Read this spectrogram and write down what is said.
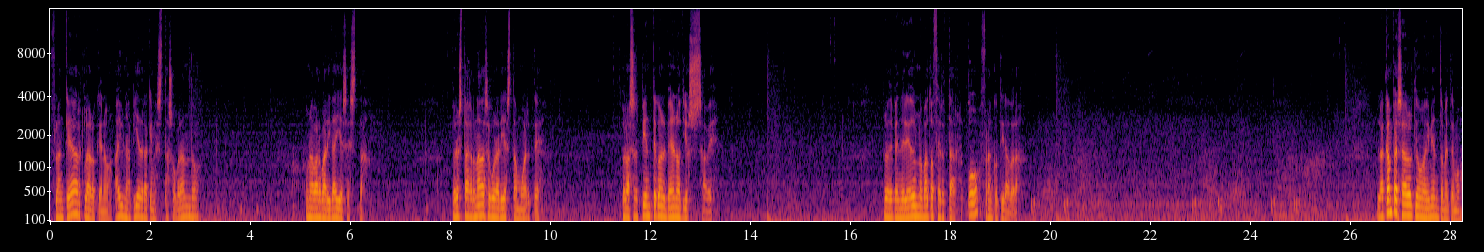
Flanquear, claro que no. Hay una piedra que me está sobrando. Una barbaridad y es esta. Pero esta granada aseguraría esta muerte. Pero la serpiente con el veneno, Dios sabe. Pero dependería de un novato acertar. O francotiradora. La camper será el último movimiento, me temo.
